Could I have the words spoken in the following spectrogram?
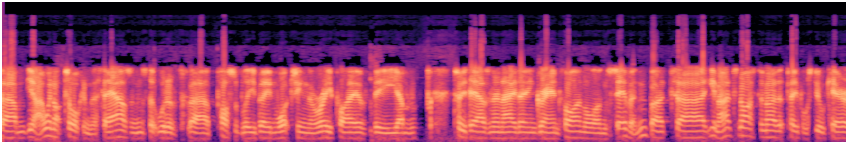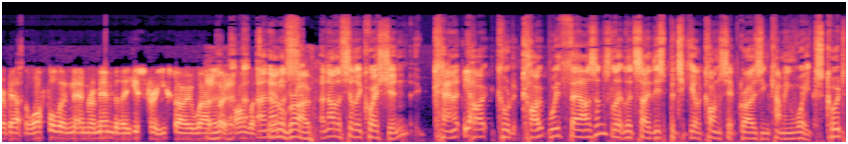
um, you know, we're not talking the thousands that would have uh, possibly been watching the replay of the um, 2018 Grand Final on Seven, but uh, you know, it's nice to know that people still care about the waffle and, and remember the history so uh, so fondly. Another, It'll grow. another silly question. Can it Yeah. co- could it cope with thousands? Let, let's say this particular concept grows in coming weeks. Could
